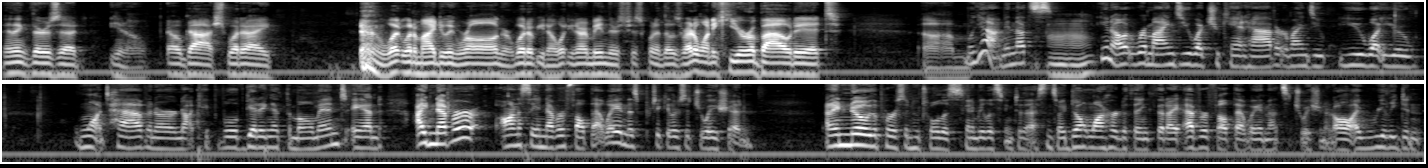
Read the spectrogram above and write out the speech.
i think there's a you know oh gosh what i what what am i doing wrong or what you know what you know what i mean there's just one of those where i don't want to hear about it um, Well, yeah, I mean that's mm-hmm. you know it reminds you what you can't have. It reminds you you what you want to have and are not capable of getting at the moment. And I never, honestly, I never felt that way in this particular situation. And I know the person who told us is going to be listening to this, and so I don't want her to think that I ever felt that way in that situation at all. I really didn't.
